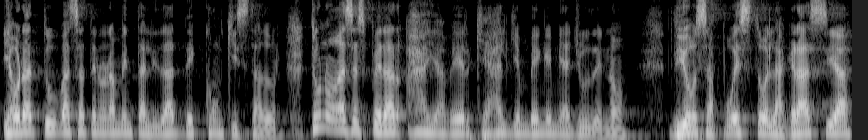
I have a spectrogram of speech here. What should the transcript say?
y ahora tú vas a tener una mentalidad de conquistador. Tú no vas a esperar, ay, a ver que alguien venga y me ayude, no. Dios ha puesto la gracia,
